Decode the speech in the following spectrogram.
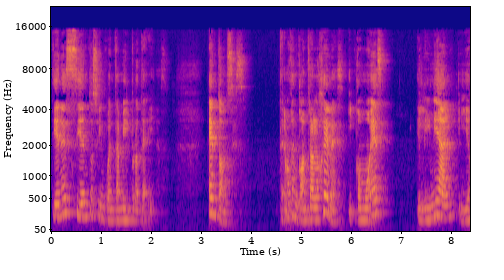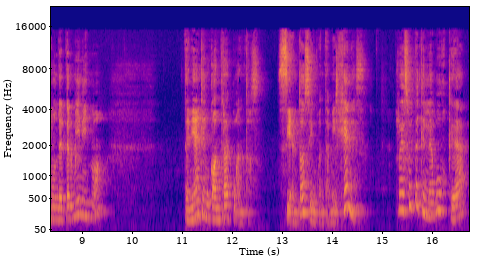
tiene 150.000 proteínas. Entonces, tenemos que encontrar los genes y como es lineal y es un determinismo, tenían que encontrar cuántos. 150.000 genes. Resulta que en la búsqueda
